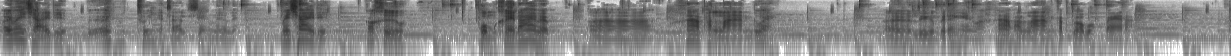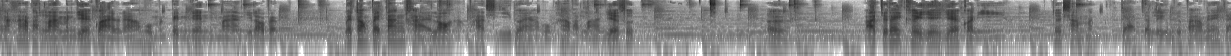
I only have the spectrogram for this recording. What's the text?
เอ้ยไม่ใช่ดิเอ้ยทุยเสียงเนินเลย ไม่ใช่ดิ ก็คือผมเคยได้แบบอ่าห้าพันล้านด้วย เออลืมไปได้ไงวะห้าพันล้านกับตัวบอกแปดอะห้าพันล้านมันเยอะกว่าอยู่แล้วผมมันเป็นเงินมาที่เราแบบไม่ต้องไปตั้งขายรอหักภาษีด้วยครับผมห้าพันล้านเยอะสุด เออ อาจจะได้เคยเยอะๆกว่านี้ ด้วยซ้ำมันแต่อาจจะลืมหรือเปล่าไม่แน่ใจ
